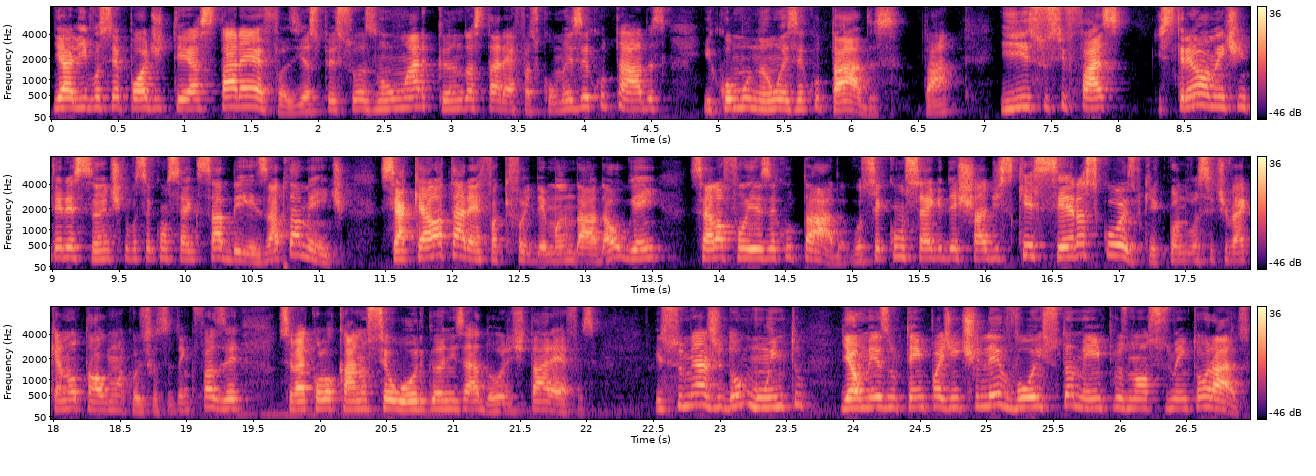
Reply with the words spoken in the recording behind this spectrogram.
E ali você pode ter as tarefas, e as pessoas vão marcando as tarefas como executadas e como não executadas, tá? E isso se faz extremamente interessante que você consegue saber exatamente se aquela tarefa que foi demandada a alguém, se ela foi executada. Você consegue deixar de esquecer as coisas, porque quando você tiver que anotar alguma coisa que você tem que fazer, você vai colocar no seu organizador de tarefas. Isso me ajudou muito e ao mesmo tempo a gente levou isso também para os nossos mentorados.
